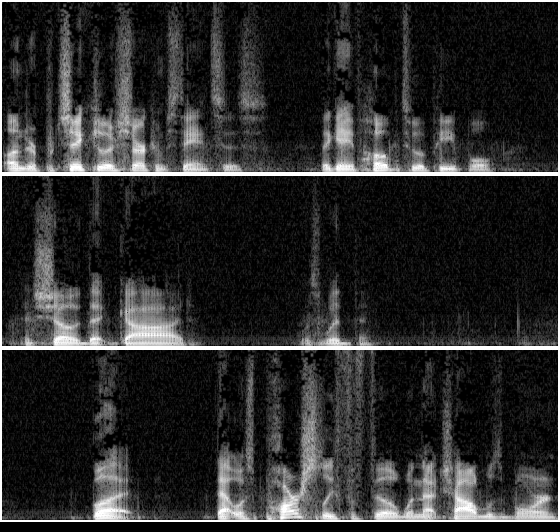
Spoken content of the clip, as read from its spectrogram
under particular circumstances that gave hope to a people and showed that God was with them. But that was partially fulfilled when that child was born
